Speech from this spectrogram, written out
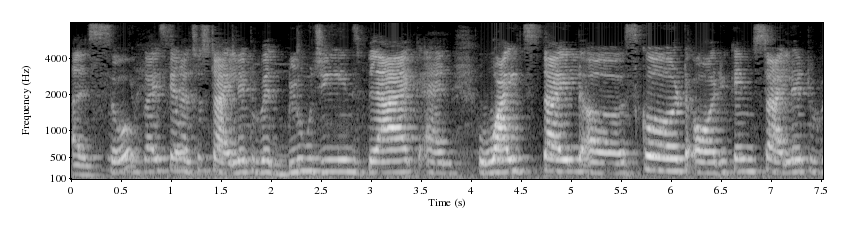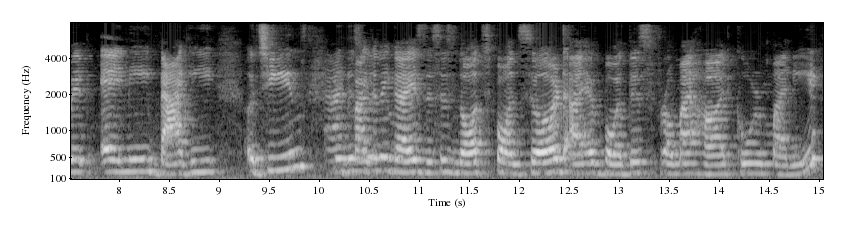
also. You guys can also style it with blue jeans black and white style uh, skirt or you can style it with any baggy jeans. And by the way guys this is not sponsored. I have bought this from my hardcore money.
